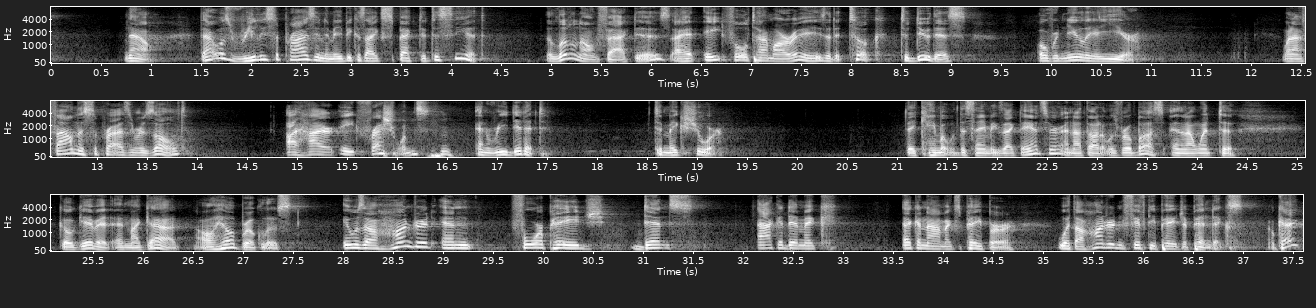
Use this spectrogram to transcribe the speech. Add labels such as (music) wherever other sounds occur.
Now, that was really surprising to me because I expected to see it. The little known fact is I had eight full time RAs that it took to do this over nearly a year. When I found this surprising result, I hired eight fresh ones and redid it to make sure. They came up with the same exact answer, and I thought it was robust. And I went to go give it, and my God, all hell broke loose. It was a 104 page, dense academic economics paper with a 150 page appendix, okay?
